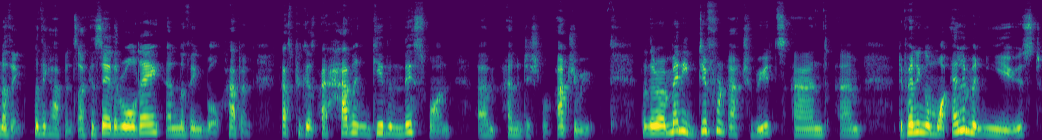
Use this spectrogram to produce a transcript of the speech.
Nothing. Nothing happens. I can stay there all day and nothing will happen. That's because I haven't given this one um, an additional attribute. Now there are many different attributes and um, depending on what element you used,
